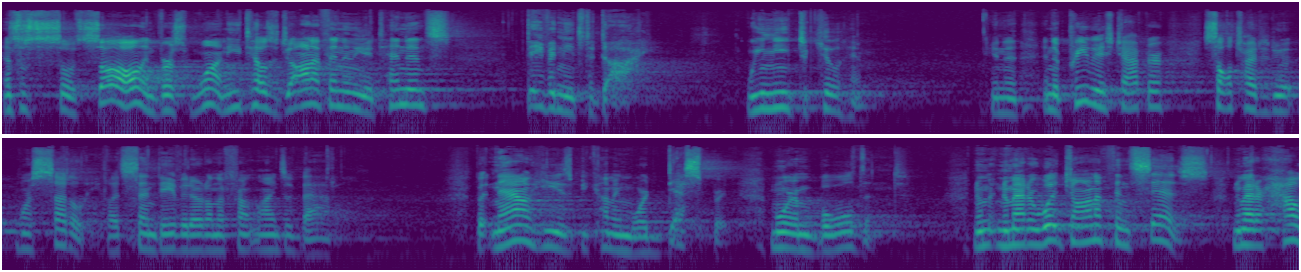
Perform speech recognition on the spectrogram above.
And so, so Saul, in verse 1, he tells Jonathan and the attendants, David needs to die. We need to kill him. In, a, in the previous chapter, Saul tried to do it more subtly. Let's send David out on the front lines of battle. But now he is becoming more desperate, more emboldened. No, no matter what Jonathan says, no matter how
